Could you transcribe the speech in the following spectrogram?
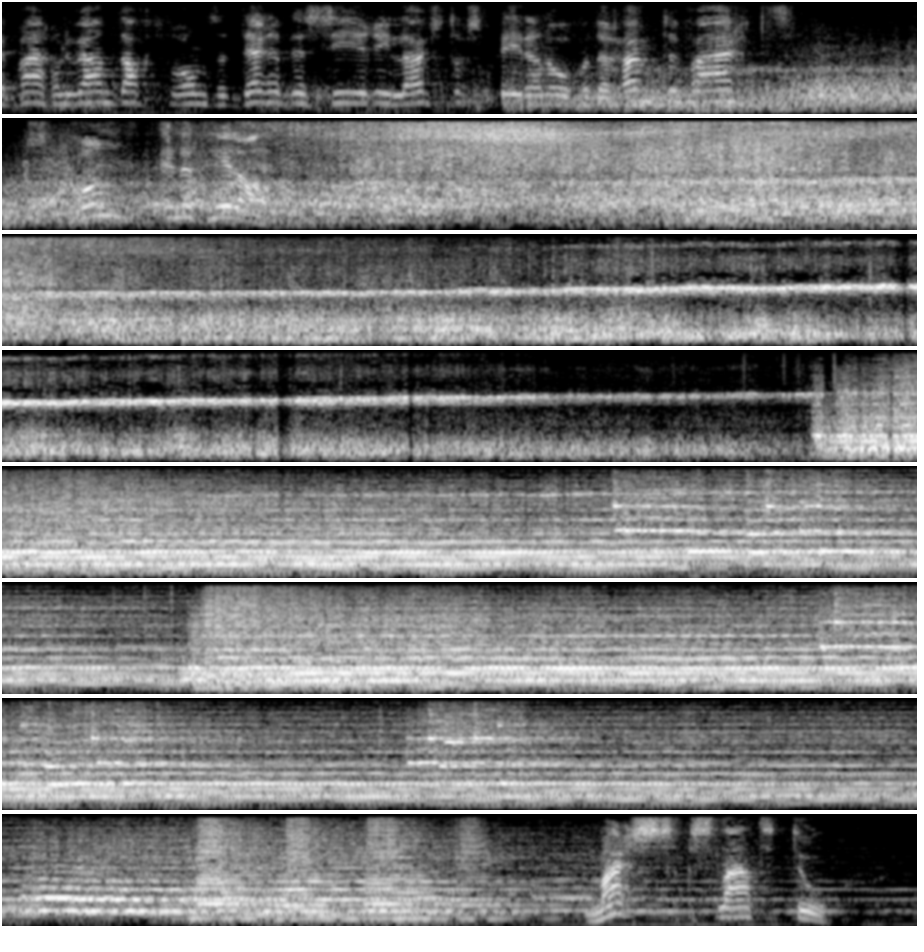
wij vragen uw aandacht voor onze derde serie luisterspelen over de ruimtevaart. Sprong in het heelal. Mars slaat toe.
